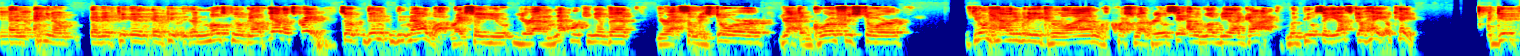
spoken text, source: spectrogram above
And you know, and if and, and, people, and most people go, yeah, that's great. So then now what, right? So you you're at a networking event, you're at somebody's door, you're at the grocery store. If you don't have anybody you can rely on with questions about real estate, I would love to be that guy. When people say yes, go, hey, okay, get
